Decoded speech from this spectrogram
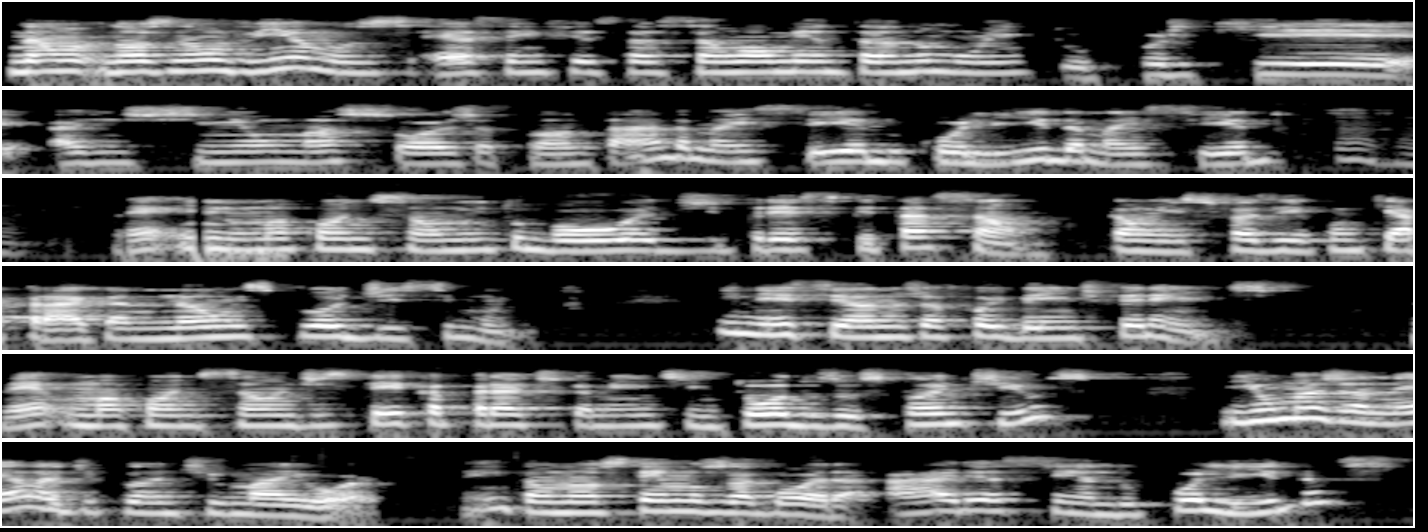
não, nós não víamos essa infestação aumentando muito, porque a gente tinha uma soja plantada mais cedo, colhida mais cedo, uhum. né, em uma condição muito boa de precipitação. Então, isso fazia com que a praga não explodisse muito. E nesse ano já foi bem diferente. Né? Uma condição de seca praticamente em todos os plantios e uma janela de plantio maior. Então, nós temos agora áreas sendo colhidas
